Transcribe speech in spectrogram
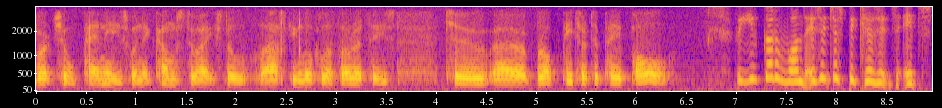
virtual pennies when it comes to actually asking local authorities to uh, rob Peter to pay Paul. But you've got to wonder: is it just because it's it's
